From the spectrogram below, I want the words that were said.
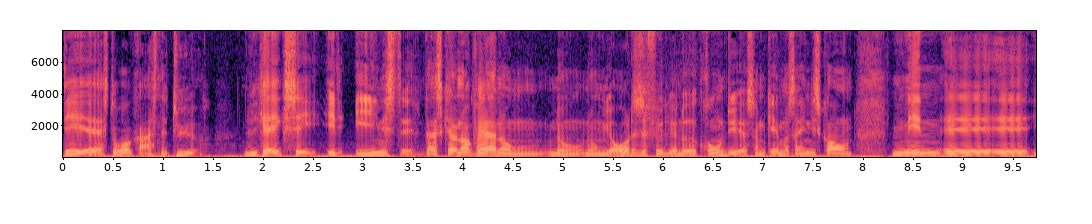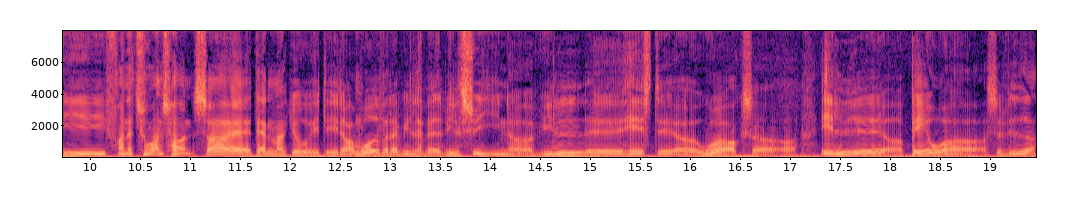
Det er store græsne dyr. Vi kan ikke se et eneste. Der skal jo nok være nogle, nogle, nogle hjorte selvfølgelig, og noget krondyr, som gemmer sig inde i skoven. Men øh, øh, i, fra naturens hånd, så er Danmark jo et, et område, hvor der ville have været vildsvin og vildheste øh, og urokser og elge og bæver og så videre.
